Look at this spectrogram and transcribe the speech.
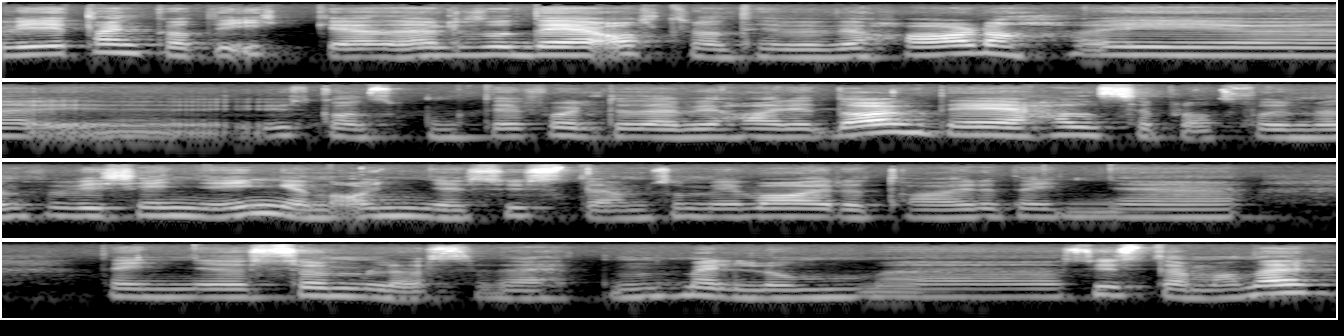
vi- tenker at det ikke altså Det alternativet vi har da, i, i utgangspunktet i forhold til det vi har i dag, det er Helseplattformen. For vi kjenner ingen andre system som ivaretar den, eh, den sømløsheten mellom eh, systemene der.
